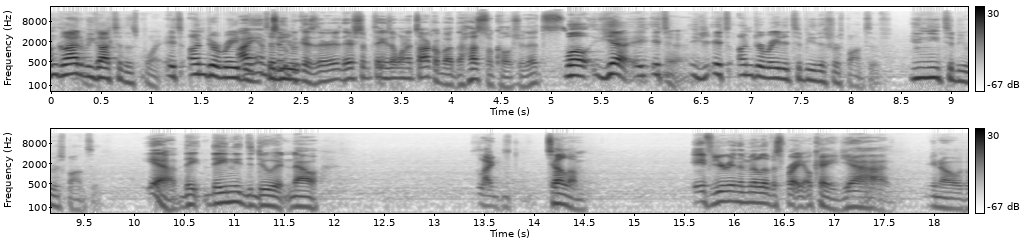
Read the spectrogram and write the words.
I'm glad we got to this point. It's underrated I am to too be because there there's some things I want to talk about. The hustle culture. That's well, yeah, it, it's Yeah. it's underrated to be this responsive. You need to be responsive. yeah. They they need to do it now. Like, tell them if you're in the middle of a spray. Okay, yeah, you know.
